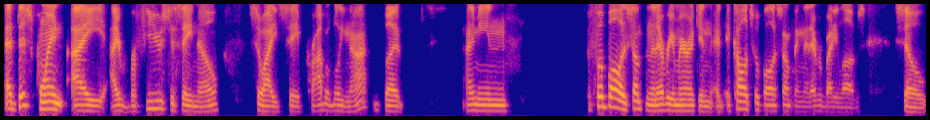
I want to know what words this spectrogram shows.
At this point, I I refuse to say no, so I say probably not. But I mean, football is something that every American, college football is something that everybody loves. So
